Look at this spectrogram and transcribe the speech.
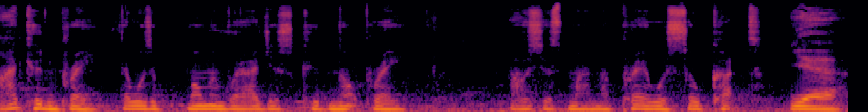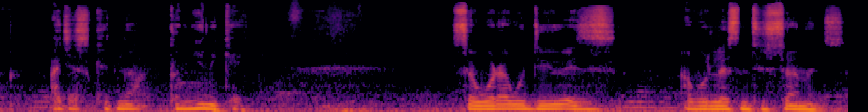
I couldn't pray. There was a moment where I just could not pray. I was just, my, my prayer was so cut. yeah. I just could not communicate. So, what I would do is I would listen to sermons.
